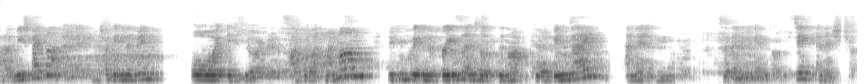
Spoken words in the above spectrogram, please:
uh, newspaper and then chuck it in the bin. Or if you're a bit of a psycho like my mum, you can put it in the freezer until it's the night before bin day, and then so then again it doesn't stink, and then she chucks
